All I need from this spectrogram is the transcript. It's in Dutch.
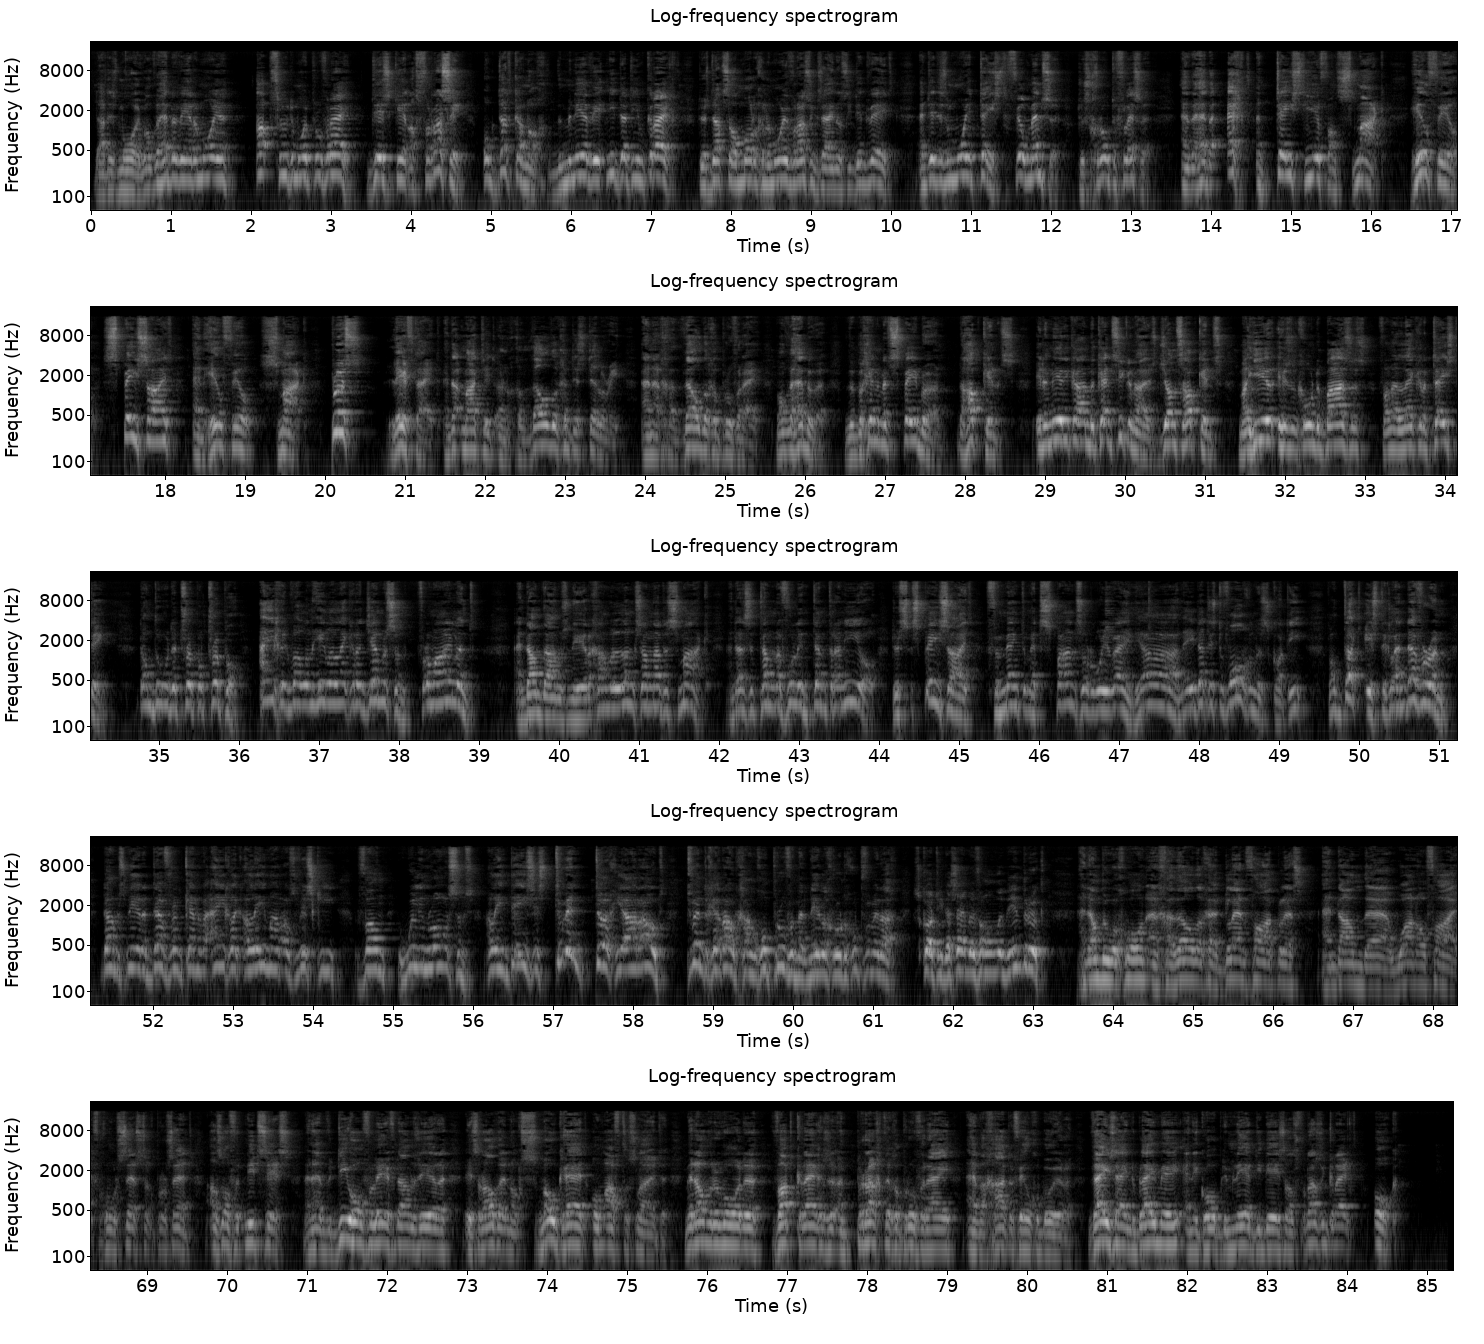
Dat is mooi, want we hebben weer een mooie, absolute mooie proeverij. Deze keer als verrassing. Ook dat kan nog. De meneer weet niet dat hij hem krijgt. Dus dat zal morgen een mooie verrassing zijn als hij dit weet. En dit is een mooie taste. Veel mensen, dus grote flessen. En we hebben echt een taste hier van smaak. Heel veel Speyside en heel veel smaak. Plus leeftijd. En dat maakt dit een geweldige distillery. En een geweldige proeverij. Want we hebben we. We beginnen met Speyburn, de Hopkins. In Amerika een bekend ziekenhuis, Johns Hopkins. Maar hier is het gewoon de basis van een lekkere tasting. Dan doen we de Triple Triple. Eigenlijk wel een hele lekkere Jameson from Island. En dan, dames en heren, gaan we langzaam naar de smaak. En dat is het Tamnaful in Tempranillo. Dus Speyside vermengd met Spaanse rode wijn. Ja, nee, dat is de volgende, Scotty. Want dat is de Glendeveron. Dames en heren, Deveron kennen we eigenlijk alleen maar als whisky van William Lawson's. Alleen deze is 20 jaar oud. 20 jaar oud gaan we gewoon proeven met een hele grote groep vanmiddag. Scotty, daar zijn we van onder de indruk. En dan doen we gewoon een geweldige Glenfarclas en dan de 105, gewoon 60%, alsof het niets is. En hebben we die overleefd, dames en heren, is er altijd nog Smokehead om af te sluiten. Met andere woorden, wat krijgen ze een prachtige proeverij en wat gaat er veel gebeuren. Wij zijn er blij mee en ik hoop de meneer die deze als verrassing krijgt ook.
